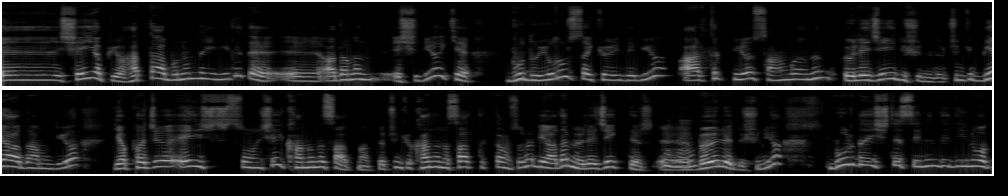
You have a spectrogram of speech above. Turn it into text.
e, şey yapıyor. Hatta bununla ilgili de e, adamın eşi diyor ki bu duyulursa köyde diyor artık diyor Sangua'nın öleceği düşünülür. Çünkü bir adam diyor yapacağı en son şey kanını satmaktır. Çünkü kanını sattıktan sonra bir adam ölecektir. Hı hı. Ee, böyle düşünüyor. Burada işte senin dediğin o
